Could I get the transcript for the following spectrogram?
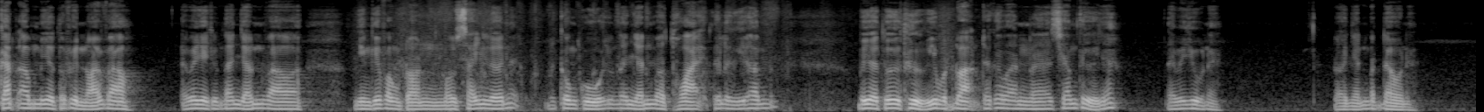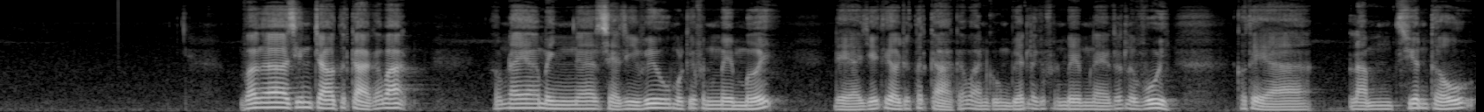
cắt âm bây giờ tôi phải nói vào Đấy, bây giờ chúng ta nhấn vào à, những cái vòng tròn màu xanh lớn ấy. Với công cụ chúng ta nhấn vào thoại tức là ghi âm ấy. bây giờ tôi thử ghi một đoạn cho các bạn à, xem thử nhé Đấy, ví dụ này rồi nhấn bắt đầu này Vâng, à, xin chào tất cả các bạn. Hôm nay mình sẽ review một cái phần mềm mới để giới thiệu cho tất cả các bạn cùng biết là cái phần mềm này rất là vui. Có thể à, làm xuyên thấu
